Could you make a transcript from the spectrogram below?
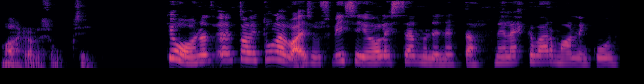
mahdollisuuksiin? Joo, no toi tulevaisuusvisio olisi sellainen, että meillä ehkä varmaan niin kuin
